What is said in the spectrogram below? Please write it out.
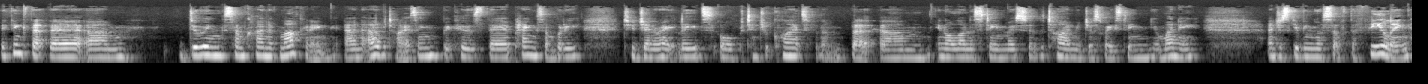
they think that they're um, doing some kind of marketing and advertising because they're paying somebody to generate leads or potential clients for them. But um, in all honesty, most of the time you're just wasting your money and just giving yourself the feeling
